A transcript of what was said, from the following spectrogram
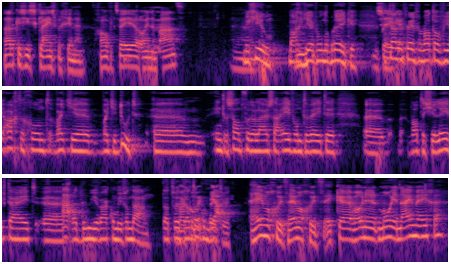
Laat ik eens iets kleins beginnen. Gewoon voor 2 euro in de maand. Uh, Michiel, mag ik je even onderbreken? Zeker. Vertel eens even wat over je achtergrond, wat je, wat je doet. Uh, interessant voor de luisteraar even om te weten, uh, wat is je leeftijd, ah. wat doe je, waar kom je vandaan? Dat we waar dat ook ik, een beetje ja, Helemaal goed, helemaal goed. Ik uh, woon in het mooie Nijmegen,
